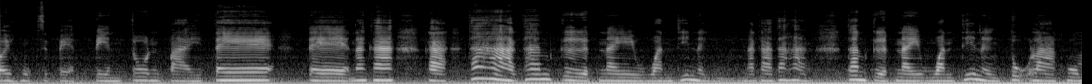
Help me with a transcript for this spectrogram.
2568 เป็นต้นไปแต่ แต่นะคะค่ะ ถ้าหากท่านเกิดในวันที่หนึ่งนะคะ ถ้าหากท่านเกิดในวันที่หนึ่งตุลาคม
